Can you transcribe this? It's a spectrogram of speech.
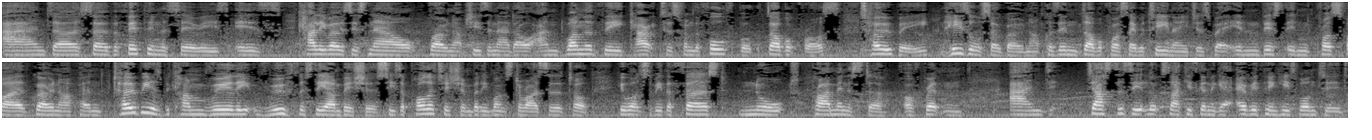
And uh, so the fifth in the series is Callie Rose is now grown up, she's an adult, and one of the characters from the fourth book, Double Cross, Toby, he's also grown up because in Double Cross they were teenagers, but in this, in Crossfire, grown up, and Toby has become really ruthlessly ambitious. He's a politician, but he wants to rise to the top. He wants to be the first Nought Prime Minister of Britain. And just as it looks like he's going to get everything he's wanted,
